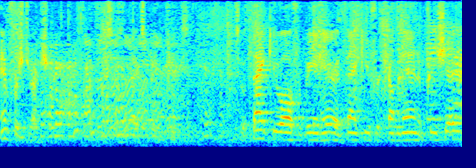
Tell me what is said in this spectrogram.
infrastructure. this is the next big piece. So thank you all for being here, and thank you for coming in. Appreciate it.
